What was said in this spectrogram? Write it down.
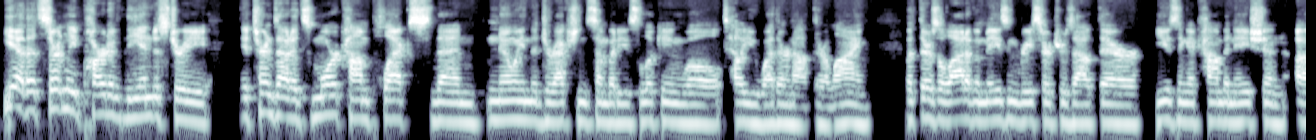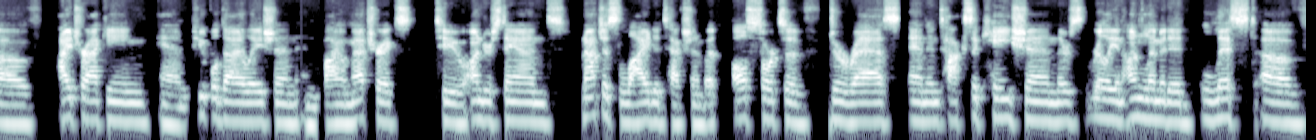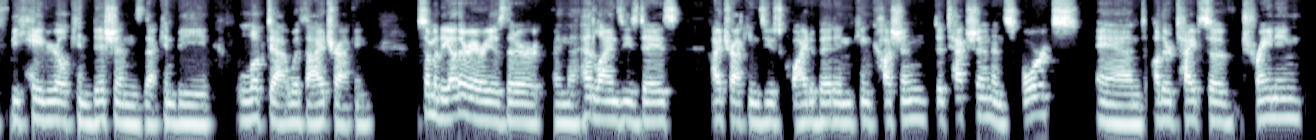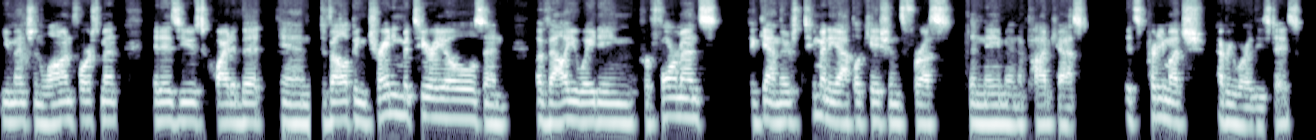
Yeah, that's certainly part of the industry. It turns out it's more complex than knowing the direction somebody's looking will tell you whether or not they're lying. But there's a lot of amazing researchers out there using a combination of eye tracking and pupil dilation and biometrics to understand not just lie detection, but all sorts of duress and intoxication. There's really an unlimited list of behavioral conditions that can be looked at with eye tracking. Some of the other areas that are in the headlines these days, eye tracking is used quite a bit in concussion detection and sports and other types of training. You mentioned law enforcement. It is used quite a bit in developing training materials and evaluating performance. Again, there's too many applications for us to name in a podcast. It's pretty much everywhere these days.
